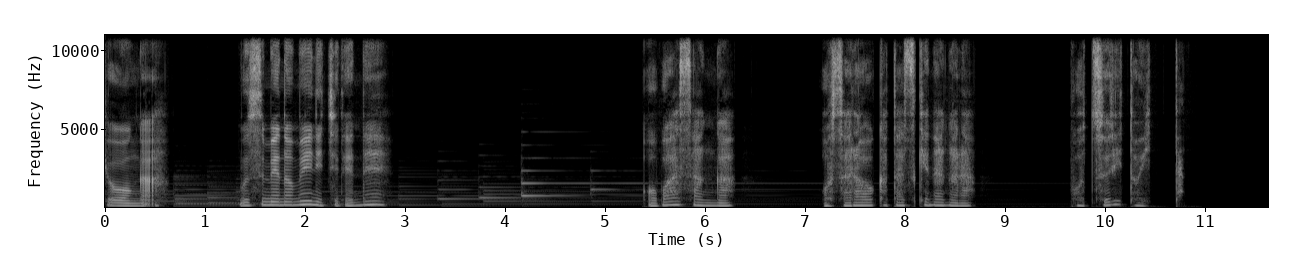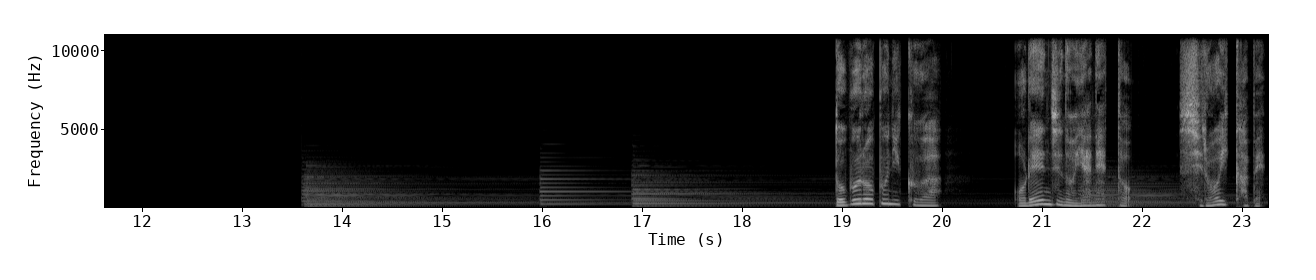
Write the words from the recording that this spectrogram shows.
今日が娘の命日でね。おばあさんがお皿を片付けながらぽつりと言った。ドブロブニクはオレンジの屋根と白い壁。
